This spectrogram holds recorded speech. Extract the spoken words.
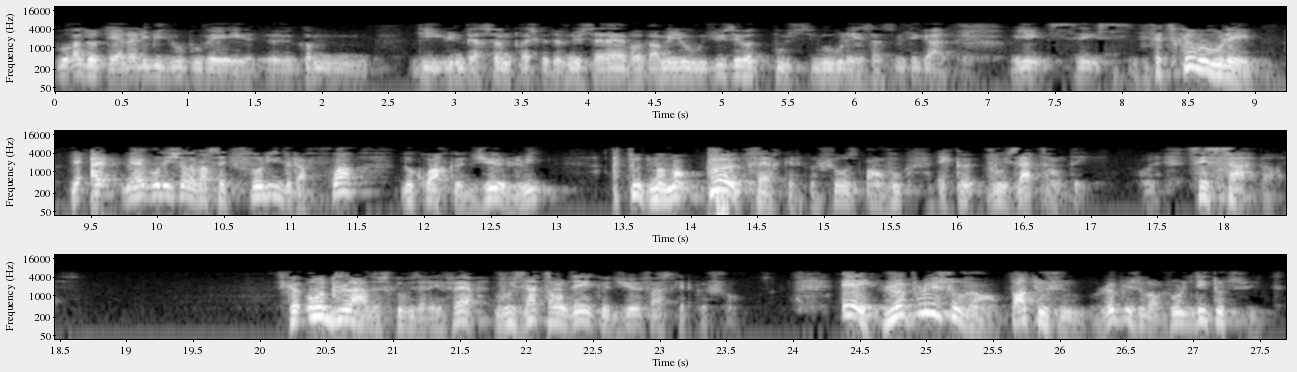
vous radotez, à la limite vous pouvez, euh, comme dit une personne presque devenue célèbre parmi nous, vous sucez votre pouce si vous voulez, ça c'est égal. Vous voyez, c'est, vous faites ce que vous voulez, mais à, mais à condition d'avoir cette folie de la foi, de croire que Dieu, lui, à tout moment peut faire quelque chose en vous et que vous attendez. C'est ça le reste. Parce qu'au-delà de ce que vous allez faire, vous attendez que Dieu fasse quelque chose. Et le plus souvent, pas toujours, le plus souvent, je vous le dis tout de suite,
